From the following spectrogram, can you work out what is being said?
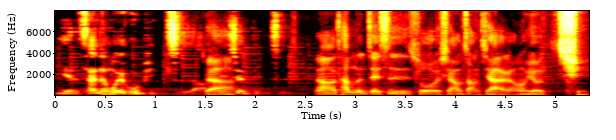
也才能维护品质啊，连线品质。然后他们这次说想要涨价，然后又去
